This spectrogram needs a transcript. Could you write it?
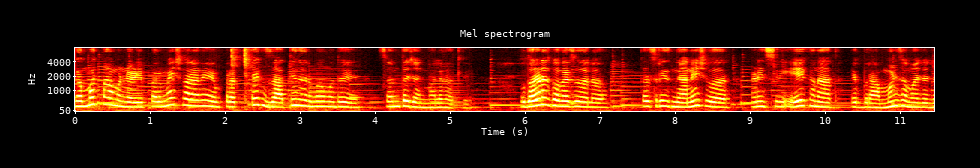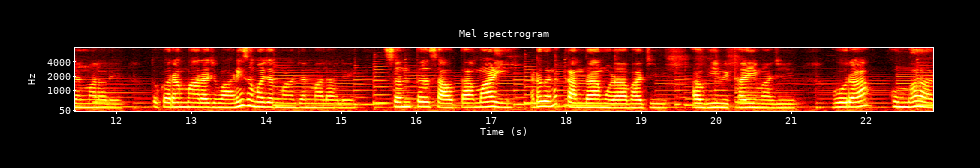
गंमत महामंडळी परमेश्वराने प्रत्येक जाती धर्मामध्ये संत जन्माला घातले. उदाहरणच बघायचं झालं तर श्री ज्ञानेश्वर आणि श्री एकनाथ हे ब्राह्मण समाजात जन्माला आले. तुकाराम महाराज वाणी समाजात जन्माला आले. संत सावता माळी आठवतं ना? कांदा मुळा भाजी अवघी मिठाई माझी. गोरा कुंभार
